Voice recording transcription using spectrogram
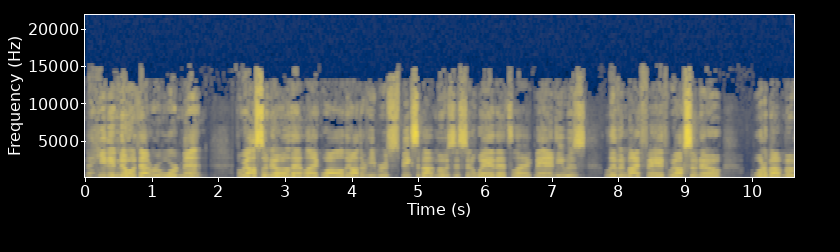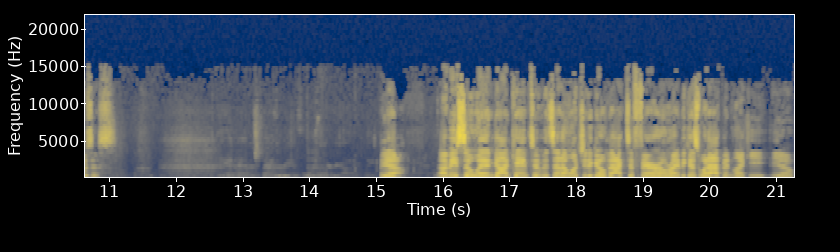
Now, he didn't know what that reward meant. And we also know that, like, while the author of Hebrews speaks about Moses in a way that's like, man, he was living by faith, we also know what about Moses? Yeah. I mean, so when God came to him and said, I want you to go back to Pharaoh, right? Because what happened? Like, he, you know,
